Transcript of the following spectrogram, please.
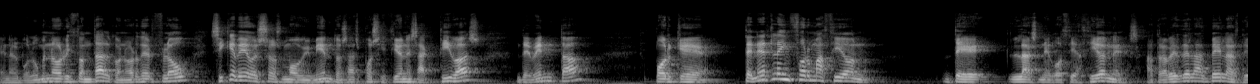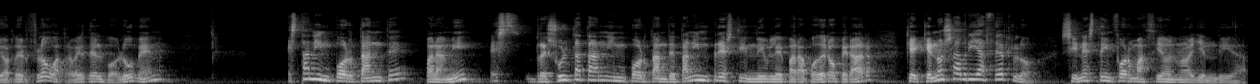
en el volumen horizontal con order flow, sí que veo esos movimientos, esas posiciones activas de venta, porque tener la información de las negociaciones a través de las velas de order flow, a través del volumen, es tan importante para mí, es, resulta tan importante, tan imprescindible para poder operar, que, que no sabría hacerlo sin esta información hoy en día.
